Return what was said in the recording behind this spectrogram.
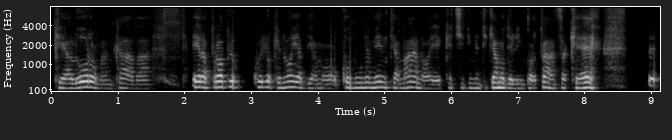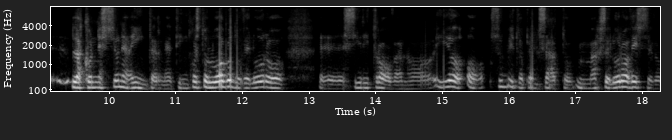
che a loro mancava era proprio quello che noi abbiamo comunemente a mano e che ci dimentichiamo dell'importanza che è la connessione a internet. In questo luogo dove loro eh, si ritrovano. Io ho subito pensato, ma se loro avessero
